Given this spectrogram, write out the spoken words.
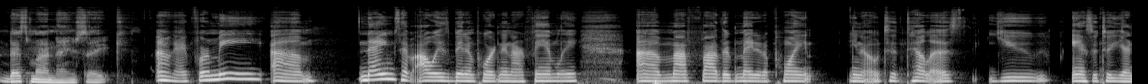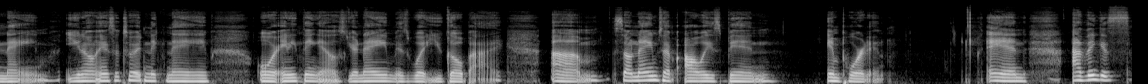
that's my namesake. Okay, for me, um, names have always been important in our family. Um, my father made it a point, you know, to tell us you answer to your name. You don't answer to a nickname or anything else. Your name is what you go by. Um, so names have always been important. And I think it's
